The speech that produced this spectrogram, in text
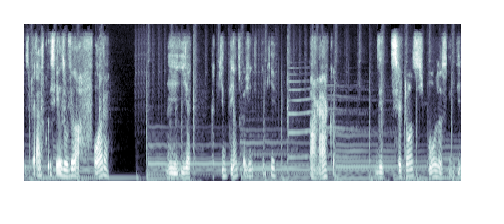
Esperar as coisas se resolver lá fora. E, e aqui dentro a gente tem que parar, cara, de ser tão ansioso, assim, de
